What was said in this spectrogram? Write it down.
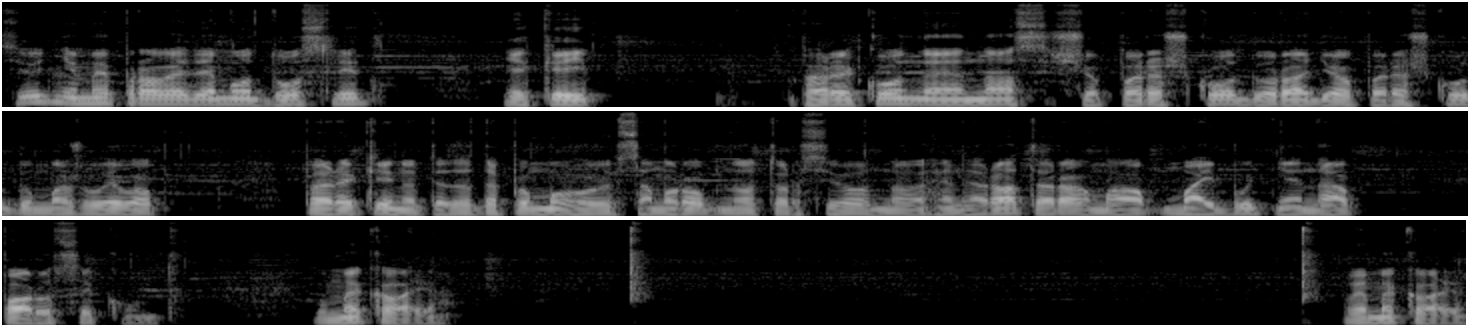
Сьогодні ми проведемо дослід, який переконує нас, що перешкоду, радіоперешкоду можливо перекинути за допомогою саморобного торсіонного генератора в майбутнє на пару секунд. Вмикаю. Вимикаю.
